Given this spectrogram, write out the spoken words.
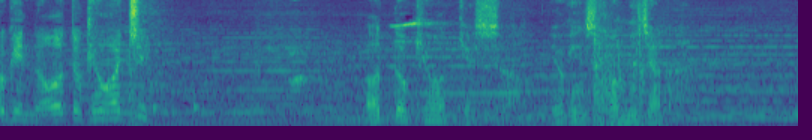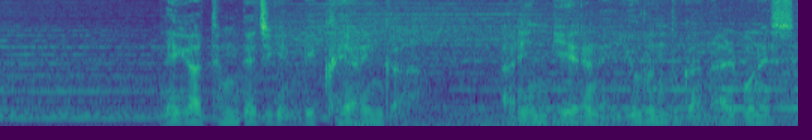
여긴 어떻게 왔지? 어떻게 왔겠어? 여긴 섬이잖아. 네가 등대지긴 미크얄인가? 아린 비에른의 유른두가 날 보냈어.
